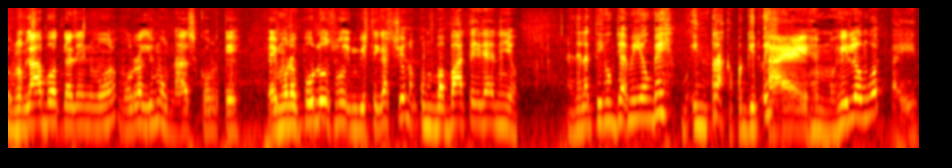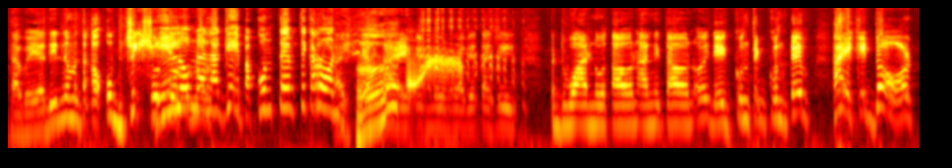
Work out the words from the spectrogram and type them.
Kung nag-abot ganin mo, murag yung mo, naas korte. Kaya murag pulos mo, investigasyon, akong babate na ninyo. Ano lang tingog di miyong be? Mo intra kapag yun. Ay, mohilom ko. Ay, tabaya din naman taka-objection. hilom na lagi ipa-contempt ti karon. Ay, ay, mura bita si Paduano taon, ani taon. Oy, di kontem-kontem. Ay, kidort!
